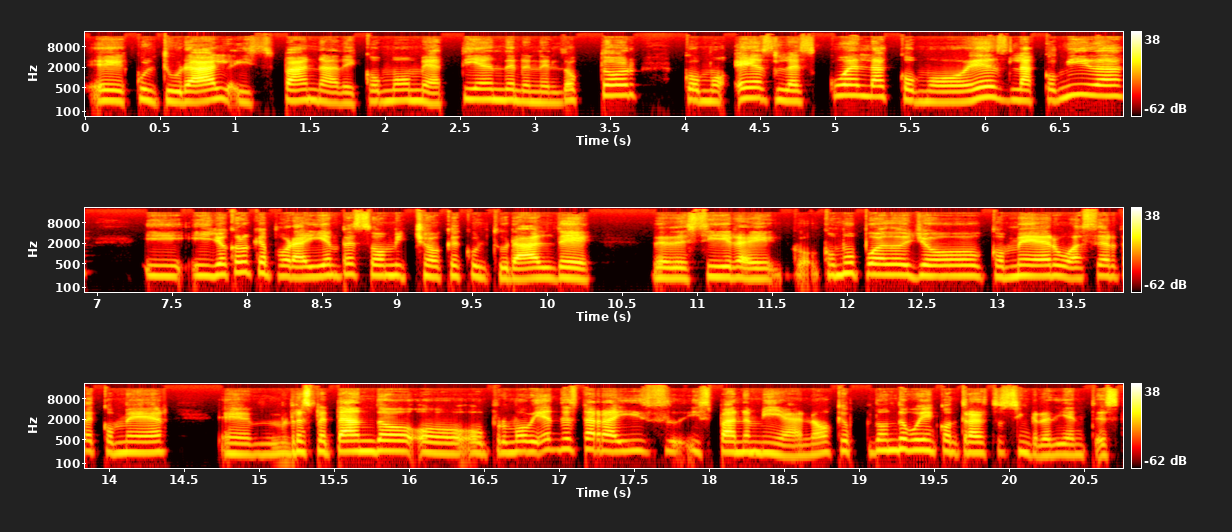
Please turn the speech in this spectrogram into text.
eh, cultural hispana de cómo me atienden en el doctor, cómo es la escuela, cómo es la comida. Y, yo creo que por ahí empezó mi choque cultural de, de decir, eh, ¿cómo puedo yo comer o hacer de comer em, respetando o, promoviendo esta raíz hispana mía, ¿no? Que, ¿Dónde voy a encontrar estos ingredientes?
